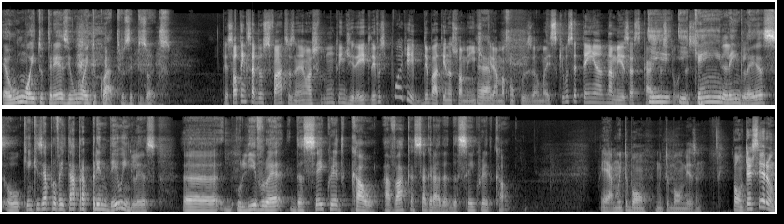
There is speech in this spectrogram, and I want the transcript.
É o 183 e 184 os episódios. O pessoal tem que saber os fatos, né? Eu acho que todo mundo tem direito. Daí você pode debater na sua mente, é. criar uma conclusão, mas que você tenha na mesa as cartas e, todas. E quem lê inglês, ou quem quiser aproveitar para aprender o inglês, uh, o livro é The Sacred Cow, A Vaca Sagrada, The Sacred Cow. É, muito bom, muito bom mesmo. Bom, terceiro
